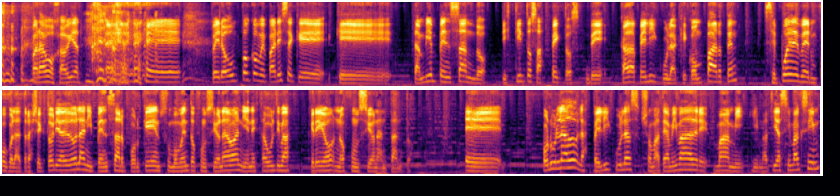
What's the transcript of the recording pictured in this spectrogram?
Para vos, Javier. Pero un poco me parece que, que también pensando distintos aspectos de cada película que comparten, se puede ver un poco la trayectoria de Dolan y pensar por qué en su momento funcionaban y en esta última creo no funcionan tanto. Eh, por un lado, las películas Yo maté a mi madre, Mami y Matías y Maxim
